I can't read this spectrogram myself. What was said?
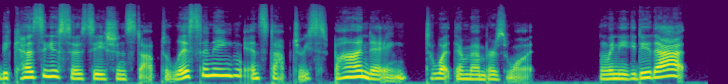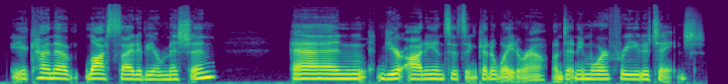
because the association stopped listening and stopped responding to what their members want. When you do that, you kind of lost sight of your mission and your audience isn't going to wait around anymore for you to change.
